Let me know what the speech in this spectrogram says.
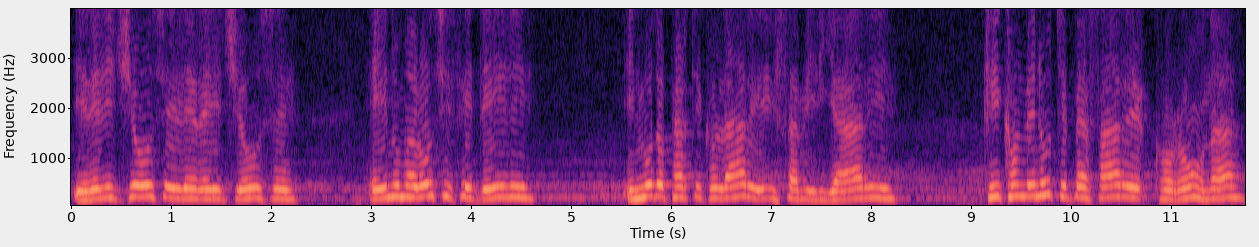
i religiosi e le religiose e i numerosi fedeli, in modo particolare i familiari, qui convenuti per fare corona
